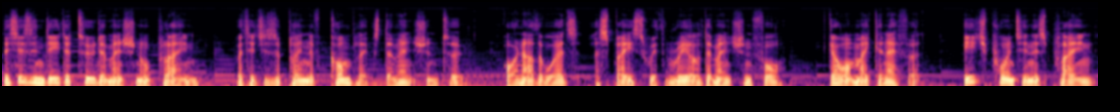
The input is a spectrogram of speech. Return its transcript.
This is indeed a two-dimensional plane, but it is a plane of complex dimension 2, or in other words, a space with real dimension 4. Go on, make an effort. Each point in this plane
